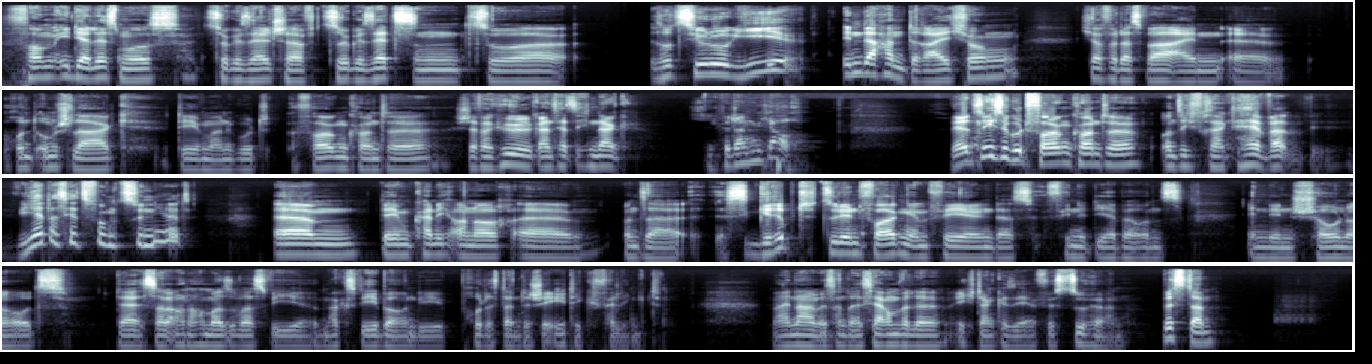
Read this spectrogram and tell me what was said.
Vom Idealismus zur Gesellschaft, zu Gesetzen, zur Soziologie in der Handreichung. Ich hoffe, das war ein äh, Rundumschlag, dem man gut folgen konnte. Stefan Kühl, ganz herzlichen Dank. Ich bedanke mich auch. Wer uns nicht so gut folgen konnte und sich fragt, hä, wie hat das jetzt funktioniert? Ähm, dem kann ich auch noch äh, unser Skript zu den Folgen empfehlen. Das findet ihr bei uns in den Show Notes. Da ist dann auch noch mal sowas wie Max Weber und die protestantische Ethik verlinkt. Mein Name ist Andreas Herrenwille. Ich danke sehr fürs Zuhören. Bis dann.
